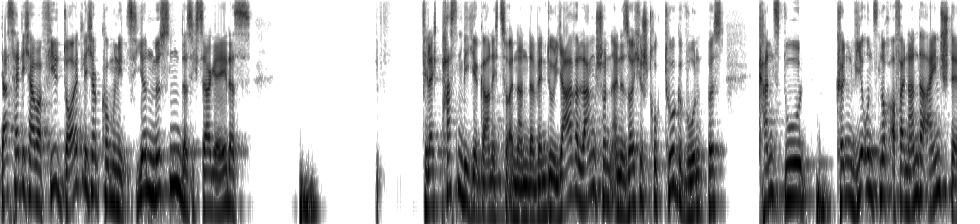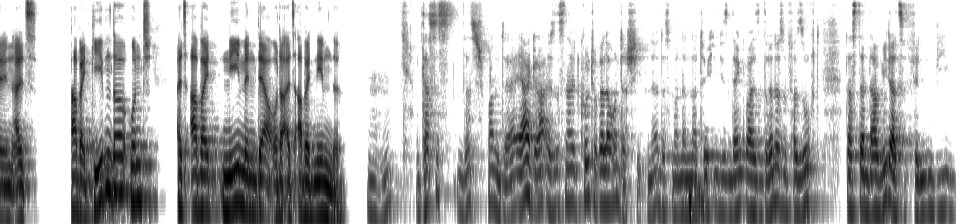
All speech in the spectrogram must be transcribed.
das hätte ich aber viel deutlicher kommunizieren müssen, dass ich sage, ey, das vielleicht passen wir hier gar nicht zueinander. Wenn du jahrelang schon eine solche Struktur gewohnt bist, kannst du, können wir uns noch aufeinander einstellen als Arbeitgebender und als Arbeitnehmender oder als Arbeitnehmende. Mhm. Und das ist, das ist spannend. Ja, ja gra- es ist ein halt kultureller Unterschied, ne? dass man dann natürlich in diesen Denkweisen drin ist und versucht, das dann da wiederzufinden. Wie,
